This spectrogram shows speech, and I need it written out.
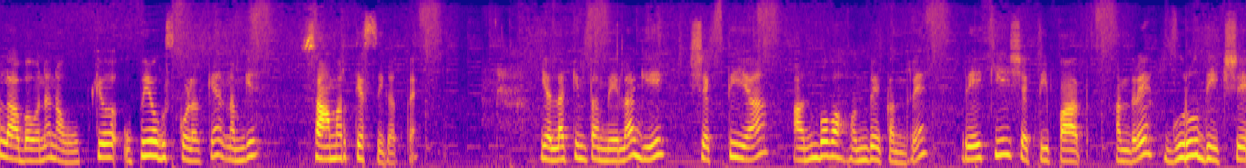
ಲಾಭವನ್ನು ನಾವು ಉಪಯೋ, ಉಪಯೋಗಿಸ್ಕೊಳ್ಳೋಕ್ಕೆ ನಮಗೆ ಸಾಮರ್ಥ್ಯ ಸಿಗತ್ತೆ. ಎಲ್ಲಕ್ಕಿಂತ ಮೇಲಾಗಿ ಶಕ್ತಿಯ ಅನುಭವ ಹೊಂದಬೇಕಂದ್ರೆ ರೇಖಿ ಶಕ್ತಿಪಾತ್ ಅಂದರೆ ಗುರು ದೀಕ್ಷೆ,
